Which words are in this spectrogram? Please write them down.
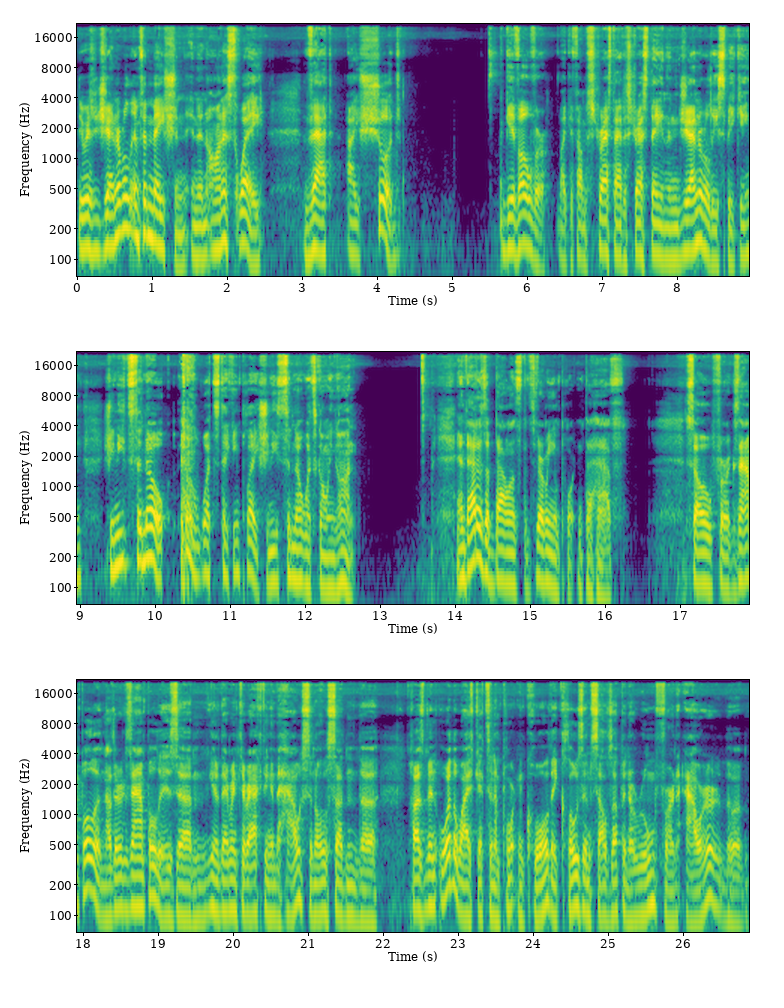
there is general information in an honest way that I should give over. Like if I'm stressed, I had a stress day, and then generally speaking, she needs to know what's taking place. She needs to know what's going on. And that is a balance that's very important to have. So, for example, another example is um, you know they're interacting in the house, and all of a sudden the husband or the wife gets an important call. They close themselves up in a room for an hour. The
